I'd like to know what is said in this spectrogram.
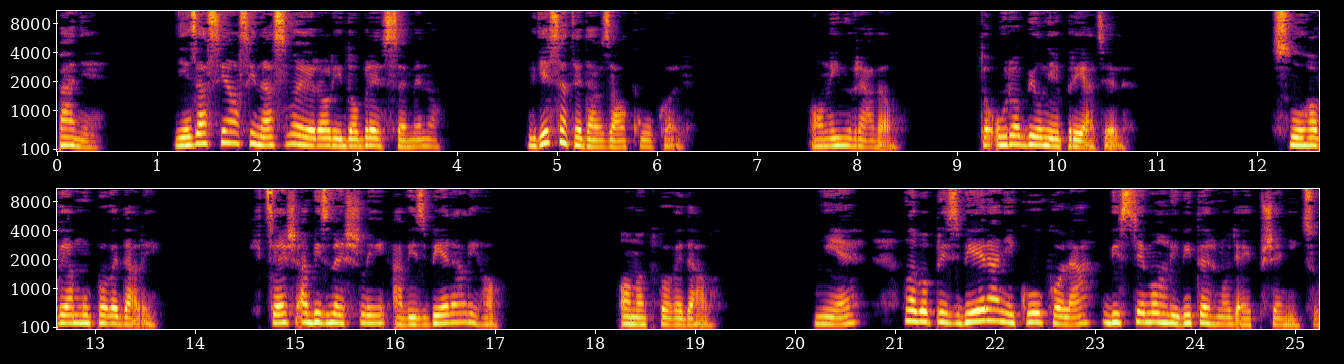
Pane, nezasial si na svojej roli dobré semeno? Kde sa teda vzal kúkoľ? On im vravel. To urobil nepriateľ. Sluhovia mu povedali. Chceš, aby sme šli a vyzbierali ho? On odpovedal. Nie, lebo pri zbieraní kúkoľa by ste mohli vytrhnúť aj pšenicu.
